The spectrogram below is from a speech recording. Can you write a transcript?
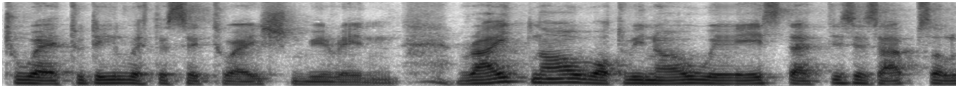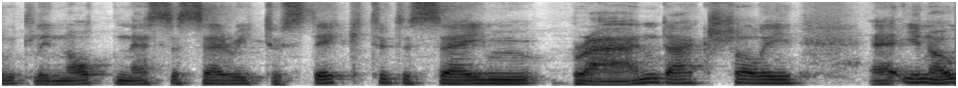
to uh, to deal with the situation we're in. Right now, what we know is that this is absolutely not necessary to stick to the same brand. Actually, uh, you know,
